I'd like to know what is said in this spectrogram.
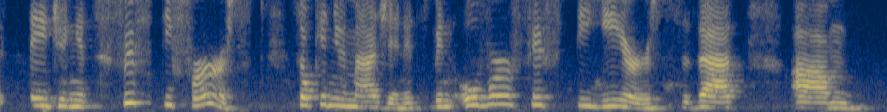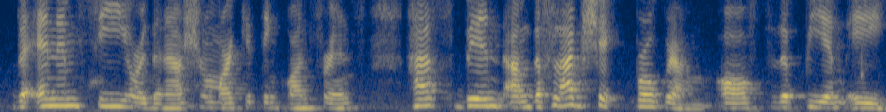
staging its 51st. So can you imagine? It's been over 50 years that um, the NMC or the National Marketing Conference has been um, the flagship program of the PMA.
